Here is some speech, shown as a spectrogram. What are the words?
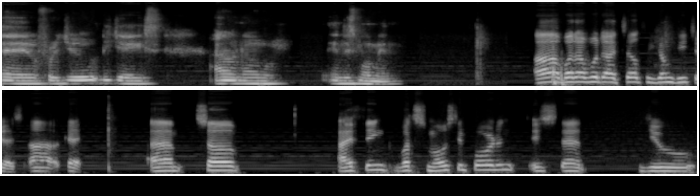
uh, for you DJs? I don't know in this moment. Uh, what I would I tell to young DJs? Ah, okay. Um, so I think what's most important is that you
